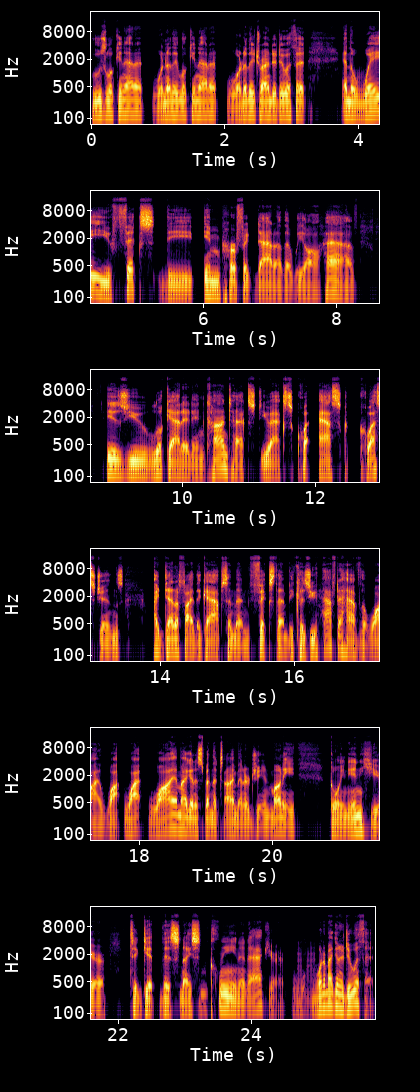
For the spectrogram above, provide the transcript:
who's looking at it when are they looking at it what are they trying to do with it and the way you fix the imperfect data that we all have is you look at it in context you ask ask questions identify the gaps and then fix them because you have to have the why why why, why am i going to spend the time energy and money going in here to get this nice and clean and accurate. Mhm. What am I going to do with it?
